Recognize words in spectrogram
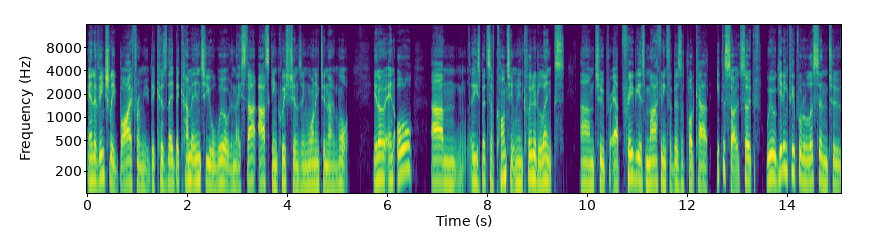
and eventually buy from you because they become into your world and they start asking questions and wanting to know more. You know, and all um, these bits of content, we included links um, to our previous Marketing for Business podcast episodes. So we were getting people to listen to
